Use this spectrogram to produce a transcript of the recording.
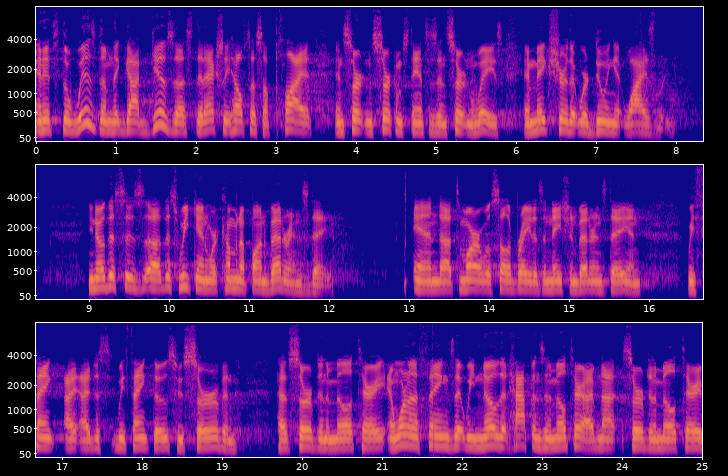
and it's the wisdom that God gives us that actually helps us apply it in certain circumstances, in certain ways, and make sure that we're doing it wisely. You know, this is uh, this weekend we're coming up on Veterans Day, and uh, tomorrow we'll celebrate as a nation Veterans Day, and we thank I, I just we thank those who serve and have served in the military. And one of the things that we know that happens in the military, I've not served in the military,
